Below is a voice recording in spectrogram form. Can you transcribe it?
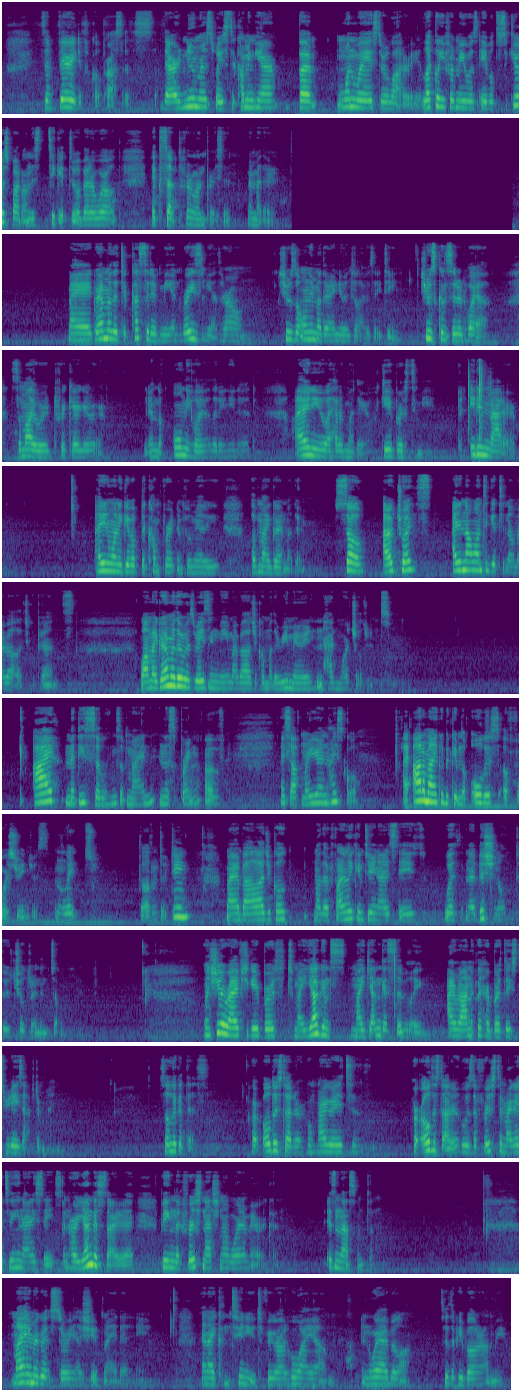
is a very difficult process. There are numerous ways to coming here, but one way is through a lottery. Luckily for me, was able to secure a spot on this ticket to a better world, except for one person, my mother. My grandmother took custody of me and raised me as her own. She was the only mother I knew until I was 18. She was considered Hooyo, Somali word for caregiver, and the only Hooyo that I needed. I knew I had a mother who gave birth to me, but it didn't matter. I didn't want to give up the comfort and familiarity of my grandmother. So, out of choice, I did not want to get to know my biological parents. While my grandmother was raising me, my biological mother remarried and had more children. I met these siblings of mine in the spring of my sophomore year in high school. I automatically became the oldest of four strangers. In late 2013, my biological mother finally came to the United States with an additional two children in tow. When she arrived, she gave birth to my youngest, my youngest sibling. Ironically, her birthday is three days after mine. So look at this. Her oldest daughter, who migrated to her oldest daughter, who was the first to migrate to the United States, and her youngest daughter being the first national born American. Isn't that something? My immigrant story has shaped my identity, and I continue to figure out who I am and where I belong to the people around me.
